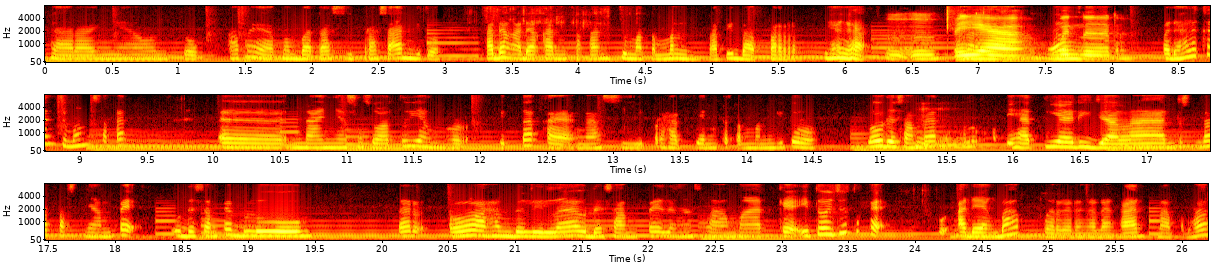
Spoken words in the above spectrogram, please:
caranya untuk apa ya membatasi perasaan gitu. Kadang ada kan misalkan cuma temen tapi baper ya nggak? Mm-mm. iya benar. padahal kan cuma misalkan eh, nanya sesuatu yang kita kayak ngasih perhatian ke temen gitu loh. Lo udah sampai Mm-mm. lo hati-hati ya di jalan terus ntar pas nyampe udah sampai belum? Ntar oh alhamdulillah udah sampai dengan selamat. Kayak itu aja tuh kayak ada yang baper kadang-kadang kan. Nah padahal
